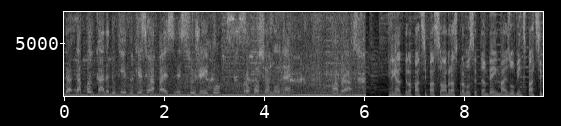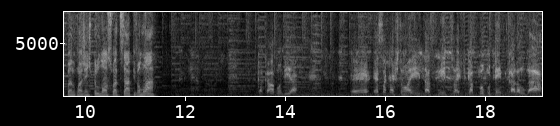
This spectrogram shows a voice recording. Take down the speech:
da, da pancada, do que, do que esse rapaz, esse sujeito proporcionou, né? Um abraço. Obrigado pela participação, um abraço pra você também. Mais ouvintes participando com a gente pelo nosso WhatsApp. Vamos lá. Cacá, bom dia. É, essa questão aí das blitz, aí ficar pouco tempo em cada lugar,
